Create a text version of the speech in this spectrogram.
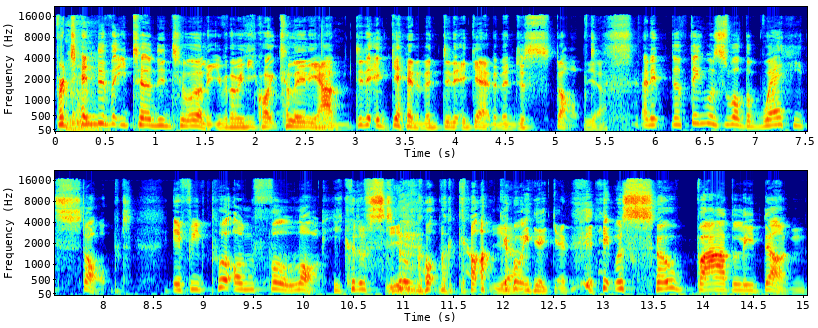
pretended that he turned in too early, even though he quite clearly had. Did it again, and then did it again, and then just stopped. Yeah. And it, the thing was, as well, the where he'd stopped. If he'd put on full lock, he could have still Yeah. got the car Yeah. going again. It was so badly done.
